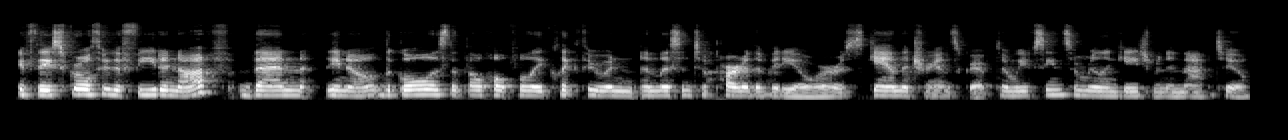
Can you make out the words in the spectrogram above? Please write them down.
if they scroll through the feed enough, then you know the goal is that they'll hopefully click through and, and listen to part of the video or scan the transcript. And we've seen some real engagement in that too.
